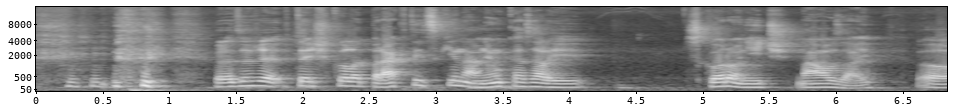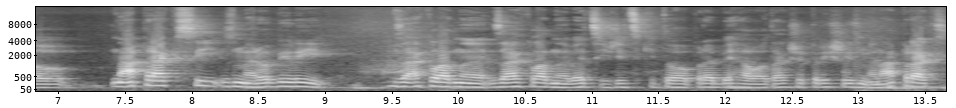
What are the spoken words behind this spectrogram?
Pretože v tej škole prakticky nám neukázali skoro nič, naozaj. E, na praxi sme robili základné, základné veci, vždycky to prebiehalo tak, že prišli sme na prax,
